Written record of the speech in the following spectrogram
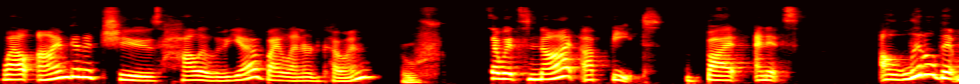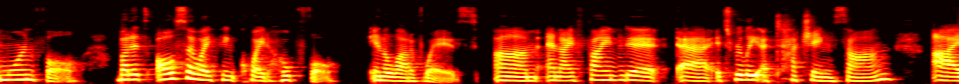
Well, I'm going to choose Hallelujah by Leonard Cohen. Oof. So it's not upbeat, but, and it's a little bit mournful, but it's also, I think, quite hopeful in a lot of ways. Um, and I find it, uh, it's really a touching song. I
